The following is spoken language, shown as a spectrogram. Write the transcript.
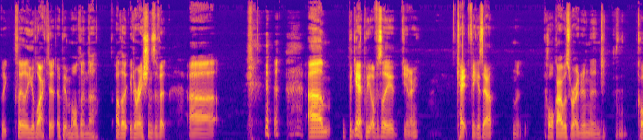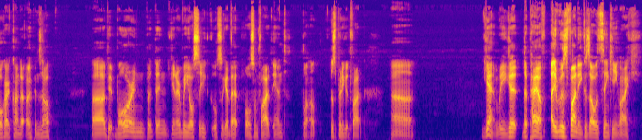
but clearly you liked it a bit more than the other iterations of it. Uh, um, but yeah, we obviously you know, Kate figures out that Hawkeye was Ronin, and Hawkeye kind of opens up uh, a bit more, and but then you know we also also get that awesome fight at the end. Well, it was a pretty good fight. Uh, yeah, we get the payoff. It was funny because I was thinking like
